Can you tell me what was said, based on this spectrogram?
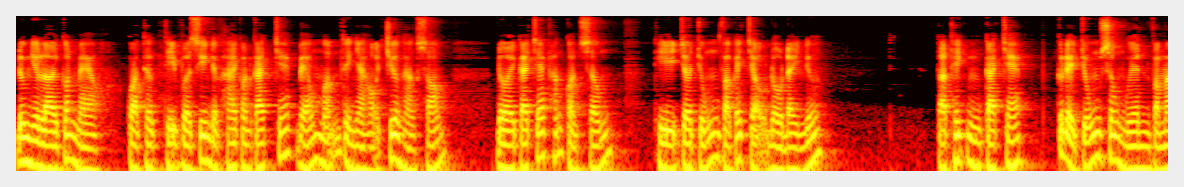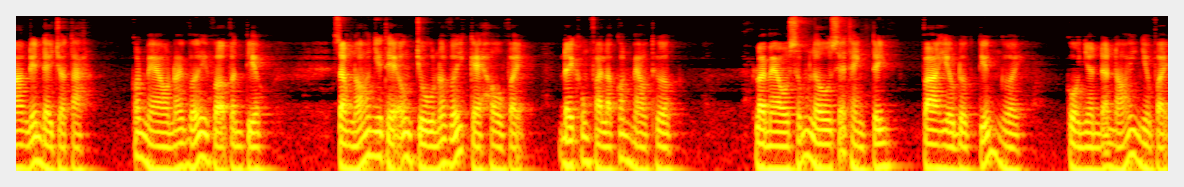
Đúng như lời con mèo, Quả thực thị vừa xin được hai con cá chép béo mẫm từ nhà họ trương hàng xóm. Đôi cá chép hắn còn sống thì cho chúng vào cái chậu đồ đầy nước. Ta thích cá chép, Cứ để chúng sông nguyền và mang đến đây cho ta. Con mèo nói với vợ Vân Tiêu. Rằng nó như thể ông chủ nói với kẻ hầu vậy. Đây không phải là con mèo thường. Loài mèo sống lâu sẽ thành tinh Và hiểu được tiếng người. Cổ nhân đã nói như vậy,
